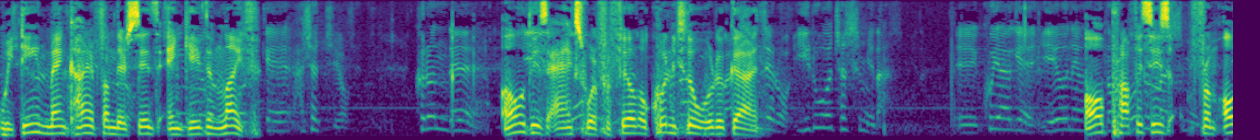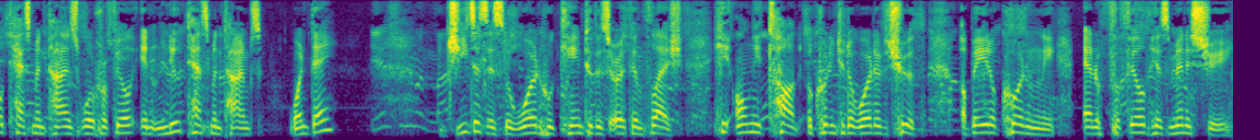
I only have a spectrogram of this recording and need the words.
redeemed mankind from their sins and gave them life. All these acts were fulfilled according to the Word of God. All prophecies from Old Testament times were fulfilled in New Testament times, weren't they? Jesus is the Word who came to this earth in flesh. He only taught according to the word of the truth, obeyed accordingly, and fulfilled his ministry.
